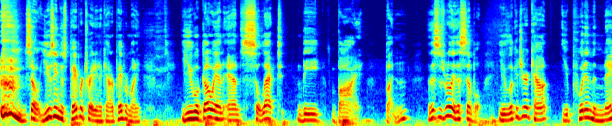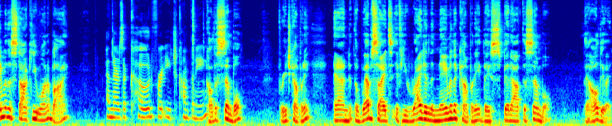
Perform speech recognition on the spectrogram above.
So, using this paper trading account or paper money, you will go in and select the buy button. And this is really this simple. You look at your account, you put in the name of the stock you want to buy, And there's a code for each company. called a symbol for each company. And the websites, if you write in the name of the company, they spit out the symbol. They all do it.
